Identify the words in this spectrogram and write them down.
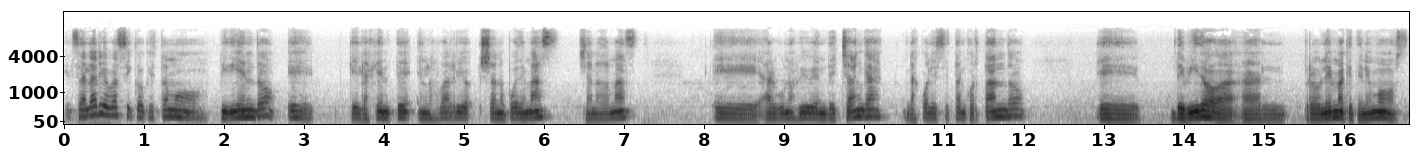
El salario básico que estamos pidiendo es que la gente en los barrios ya no puede más, ya nada más. Eh, algunos viven de changas, las cuales se están cortando eh, debido al problema que tenemos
